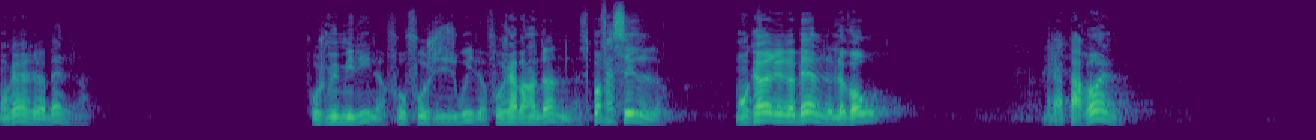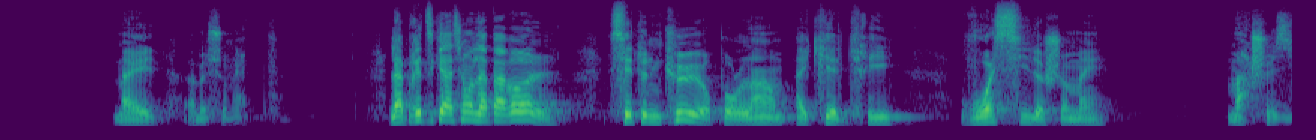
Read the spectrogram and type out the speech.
Mon cœur est rebelle. Faut que je m'humilie. Il faut, que je dise oui. Il faut que j'abandonne. Ce n'est pas facile. Mon cœur est rebelle, le vôtre. Mais la parole m'aide à me soumettre. La prédication de la parole, c'est une cure pour l'âme à qui elle crie Voici le chemin, marche-y.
